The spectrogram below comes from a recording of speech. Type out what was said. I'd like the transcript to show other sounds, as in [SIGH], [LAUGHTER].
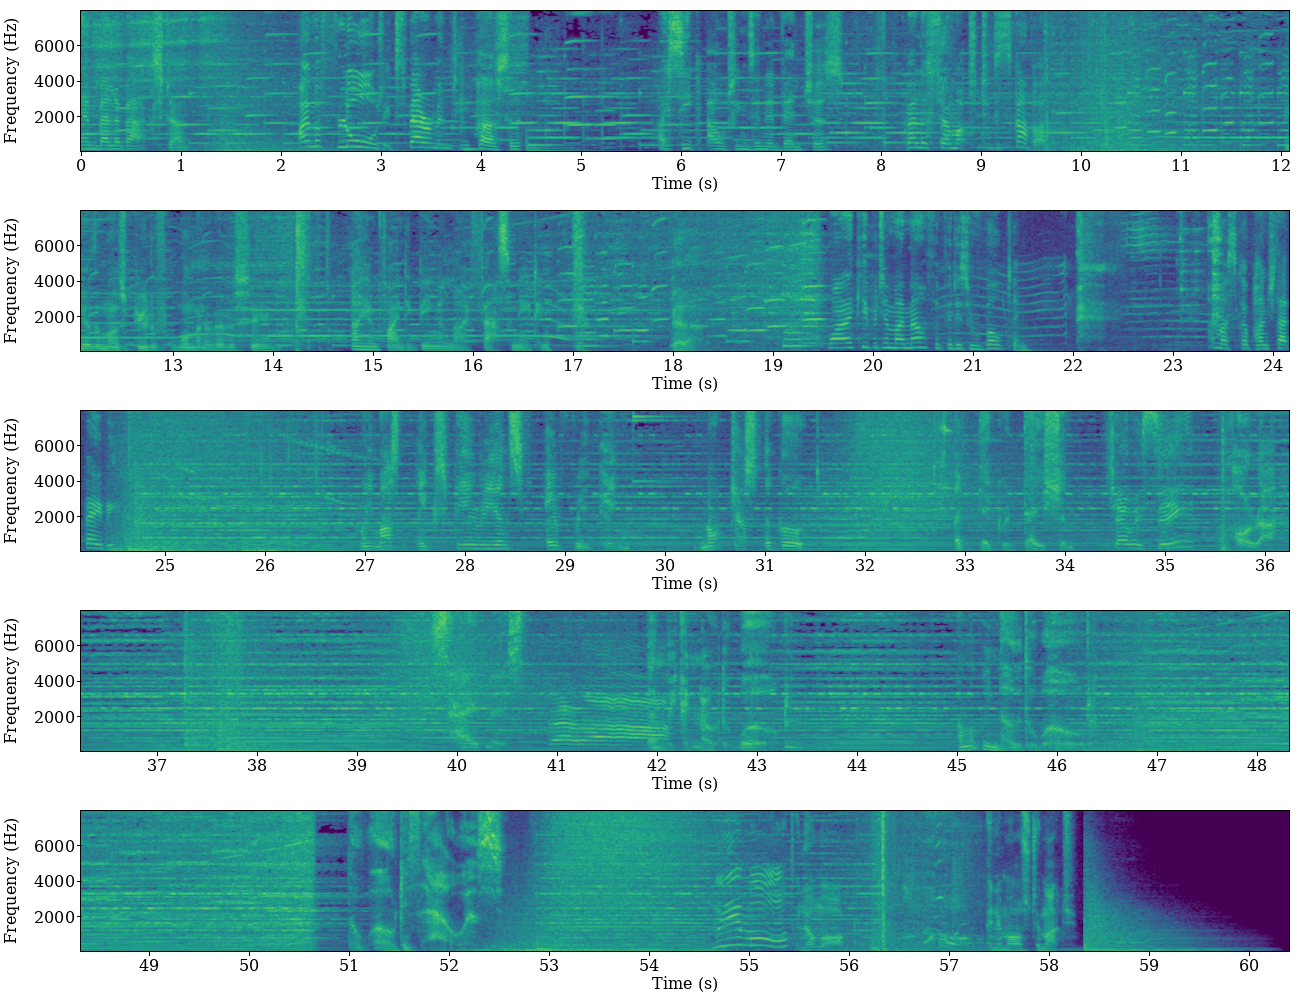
I am Bella Baxter. I'm a flawed, experimenting person. I seek outings and adventures. Bella's so much to discover. You're the most beautiful woman I've ever seen. I am finding being alive fascinating. Bella. Why I keep it in my mouth if it is revolting? [LAUGHS] I must go punch that baby. We must experience everything, not just the good, but degradation, Shall we sing? horror, sadness. Bella! Then we can know the world. And when we know the world, the world is ours. We more. No more. Any more's too much.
